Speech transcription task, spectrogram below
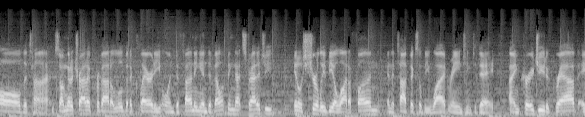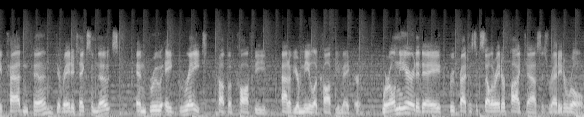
all the time. So I'm going to try to provide a little bit of clarity on defining and developing that strategy. It'll surely be a lot of fun, and the topics will be wide ranging today. I encourage you to grab a pad and pen, get ready to take some notes, and brew a great cup of coffee out of your Mila coffee maker. We're on the air today. Group Practice Accelerator podcast is ready to roll.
